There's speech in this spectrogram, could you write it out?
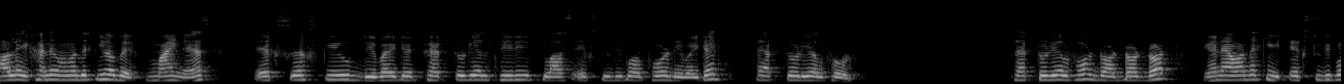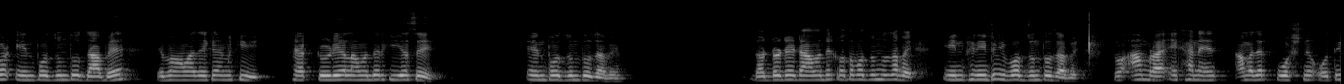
তাহলে এখানেও আমাদের কি হবে? Minus X X cube divided factorial three plus X to the power four divided factorial four factorial four dot dot dot এখানে আমাদের কি? X to the power N পর্যন্ত যাবে এবং আমাদের এখানে কি? ফ্যাক্টোরিয়াল আমাদের কি আছে? এন পর্যন্ত যাবে। ডট ডট এটা আমাদের কত পর্যন্ত যাবে? ইনফিনিটি পর্যন্ত যাবে। তো আমরা এখানে আমাদের প্রশ্নে, অতি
